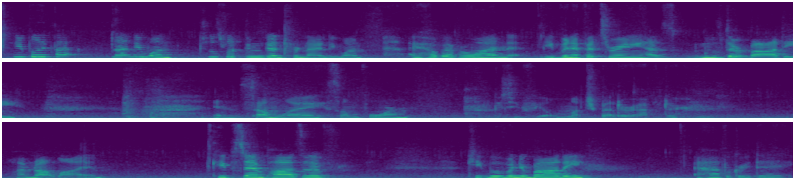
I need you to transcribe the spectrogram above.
Can you believe that? 91. She's looking good for 91. I hope everyone, even if it's rainy, has moved their body in some way, some form, because you feel much better after. I'm not lying. Keep staying positive. Keep moving your body. Have a great day.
